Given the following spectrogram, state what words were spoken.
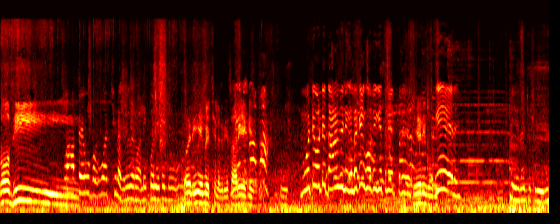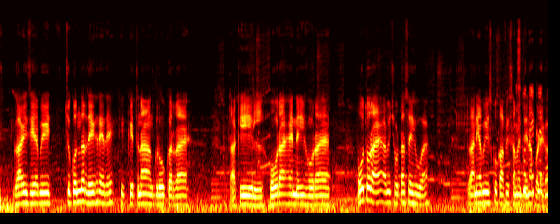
गोभी। वहाँ पे वो वो अच्छी लग रही है उधर वाले कोने पे जो ओए नहीं ये भी अच्छी लग रही है सारी एक ही। मोटे मोटे दाने से निकल रखे गोभी के इतने इतने ये रही गोभी। ये रे ये रे चुकंदर। गाइस ये अभी चुकंदर देख रहे थे कि कितना ग्रो कर रहा है ताकि हो रहा है नहीं हो रहा है। हो तो रहा है अभी छोटा सा ही हुआ है। तो यानी अभी इसको काफ़ी समय इसको देना पड़ेगा।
